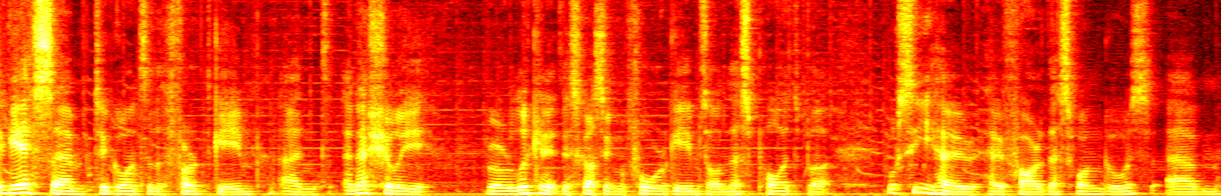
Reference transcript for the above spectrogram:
I guess um, to go on to the third game, and initially we were looking at discussing four games on this pod, but we'll see how, how far this one goes. Um,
